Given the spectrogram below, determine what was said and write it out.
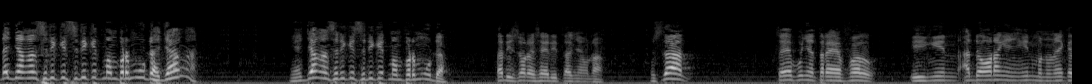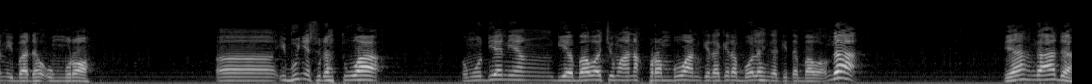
dan jangan sedikit-sedikit mempermudah, jangan. Ya, jangan sedikit-sedikit mempermudah. Tadi sore saya ditanya orang, Ustaz, saya punya travel, ingin ada orang yang ingin menunaikan ibadah umroh. E, ibunya sudah tua, kemudian yang dia bawa cuma anak perempuan, kira-kira boleh nggak kita bawa? Enggak. Ya, nggak ada.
